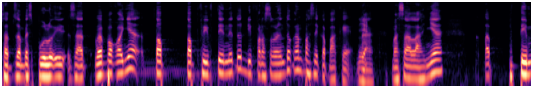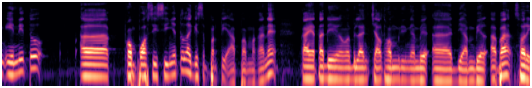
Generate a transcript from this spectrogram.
1 sampai 10 i- saat well, pokoknya top top 15 itu di first round itu kan pasti kepake. Ya. Nah, masalahnya eh, tim ini tuh eh, komposisinya tuh lagi seperti apa? Makanya kayak tadi yang bilang Child Home ngambil eh, diambil apa? Sorry.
